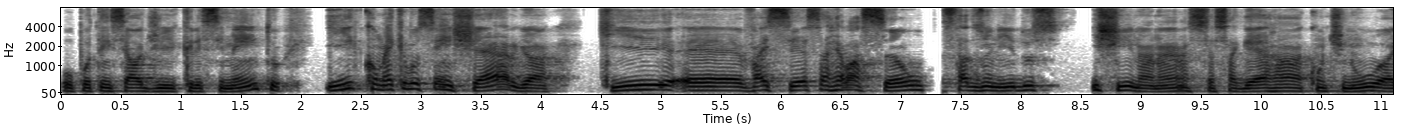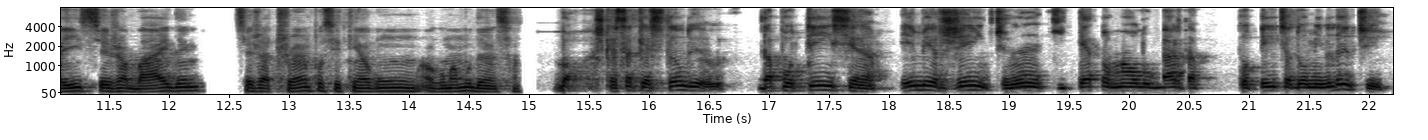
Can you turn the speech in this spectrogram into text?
o potencial de crescimento e como é que você enxerga que é, vai ser essa relação Estados Unidos e China, né? Se essa guerra continua aí, seja Biden, seja Trump, ou se tem algum, alguma mudança. Bom, acho que essa questão de, da potência emergente, né, que quer tomar o lugar da potência dominante,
